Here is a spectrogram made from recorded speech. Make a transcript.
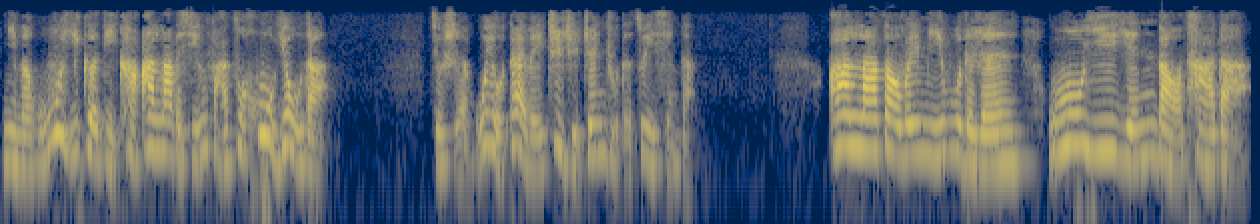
你们无一个抵抗安拉的刑罚做护佑的。就是无有代为制止真主的罪行的。安拉造为迷雾的人，无一引导他的。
